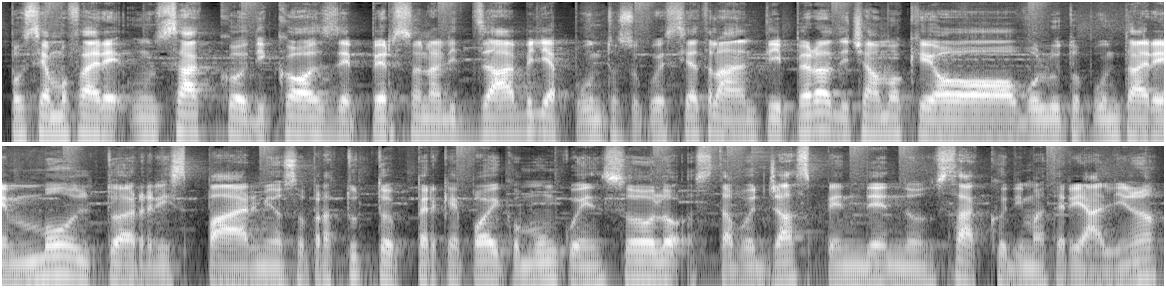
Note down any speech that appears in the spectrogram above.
possiamo fare un sacco di cose personalizzabili appunto su questi atlanti, però diciamo che ho voluto puntare molto al risparmio, soprattutto perché poi comunque in solo stavo già spendendo un sacco di materiali, no?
